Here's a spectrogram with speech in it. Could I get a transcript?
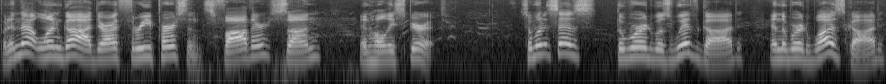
But in that one God, there are three persons Father, Son, and Holy Spirit. So when it says the Word was with God and the Word was God,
